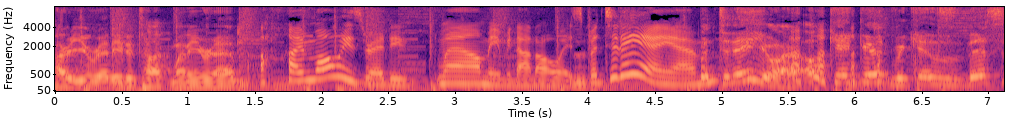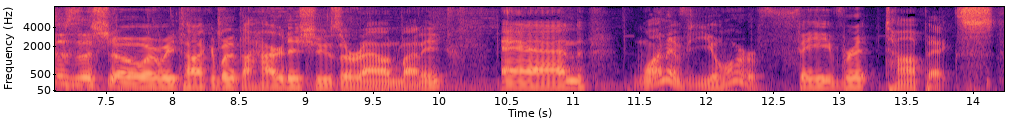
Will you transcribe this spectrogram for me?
Are you ready to talk money, Reb? I'm always ready. Well, maybe not always, but today I am. But today you are. Okay, good, because this is the show where we talk about the hard issues around money and one of your favorite topics.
